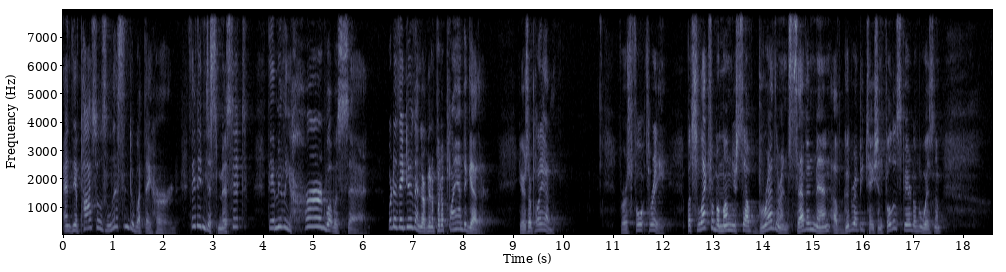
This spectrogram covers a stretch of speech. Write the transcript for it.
And the apostles listened to what they heard. They didn't dismiss it, they immediately heard what was said. What did they do then? They're going to put a plan together. Here's our plan. Verse four, 3 But select from among yourself brethren seven men of good reputation, full of spirit of wisdom,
